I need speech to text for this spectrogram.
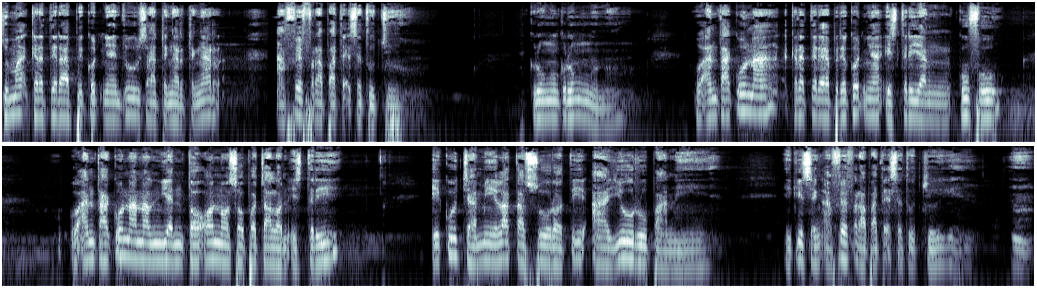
Cuma kriteria berikutnya itu saya dengar-dengar Afif rapatek setuju. Kerungu-kerungu. Wa antakuna kriteria berikutnya istri yang kufu. Wa antakuna nal yento ono sopo calon istri. Iku jamilah tasuroti ayu rupani. Iki sing Afif rapate setuju iki. Hmm.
